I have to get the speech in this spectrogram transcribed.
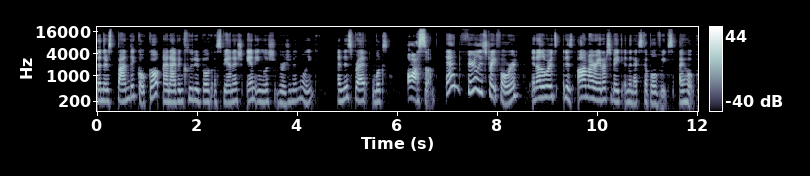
Then there's pan de coco, and I've included both a Spanish and English version in the link. And this bread looks awesome and fairly straightforward. In other words, it is on my radar to bake in the next couple of weeks, I hope.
